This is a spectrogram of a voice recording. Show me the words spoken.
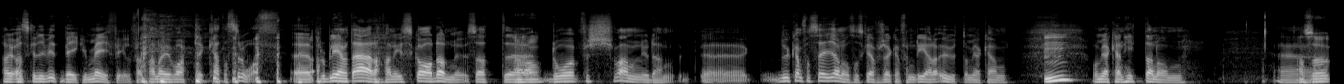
har jag skrivit Baker Mayfield för att han har ju varit katastrof. Eh, problemet är att han är skadad nu så att eh, Ja. då försvann ju den. Eh, du kan få säga någon så ska jag försöka fundera ut om jag kan, Mm. om jag kan hitta någon. Eh, Alltså,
